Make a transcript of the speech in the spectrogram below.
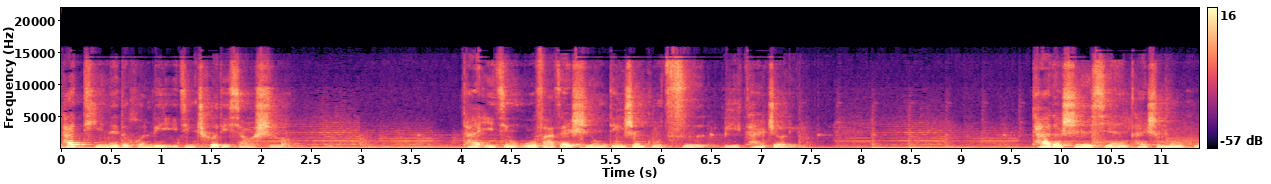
他体内的魂力已经彻底消失了，他已经无法再使用定身骨刺离开这里了。他的视线开始模糊，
